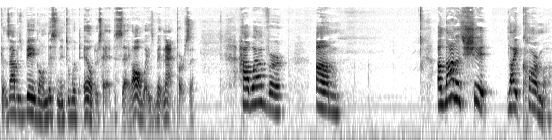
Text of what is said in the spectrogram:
Because I was big on listening to what the elders had to say. Always been that person. However, um, a lot of shit like karma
